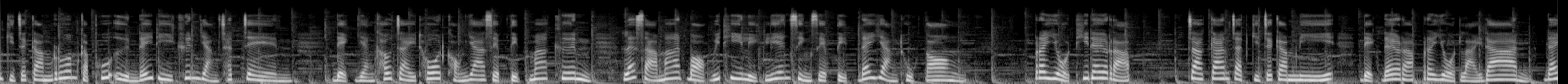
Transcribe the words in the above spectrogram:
ำกิจกรรมร่วมกับผู้อื่นได้ดีขึ้นอย่างชัดเจน เด็กยังเข้าใจโทษของยาเสพติดมากขึ้น และสามารถบอกวิธีหลีกเลี่ยงสิ่งเสพติดได้อย่างถูกต้อง ประโยชน์ที่ได้รับ จากการจัดกิจกรรมนี้ เด็กได้รับประโยชน์หลายด้าน ได้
